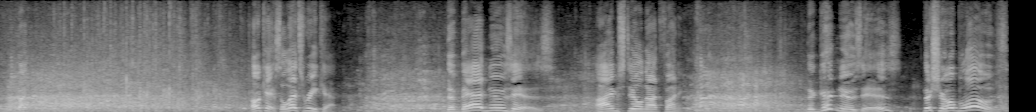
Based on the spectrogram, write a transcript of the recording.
But. Okay, so let's recap. The bad news is I'm still not funny. The good news is the show blows.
